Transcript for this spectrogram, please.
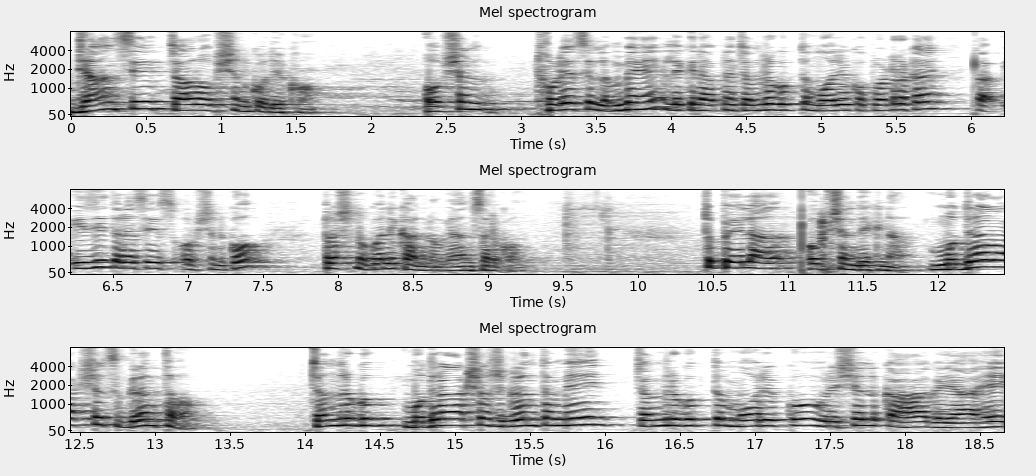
ध्यान से चार ऑप्शन को देखो। ऑप्शन थोड़े से लंबे हैं, लेकिन आपने चंद्रगुप्त मौर्य को पढ़ रखा है तो आप इजी तरह से इस ऑप्शन को, प्रश्न को निकाल लोगे आंसर को। तो पहला ऑप्शन देखना। मुद्रा राक्षस ग्रंथ। चंद्रगुप्त, मुद्रा राक्षस ग्रंथ में चंद्रगुप्त मौर्य को वृषल कहा गया है।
